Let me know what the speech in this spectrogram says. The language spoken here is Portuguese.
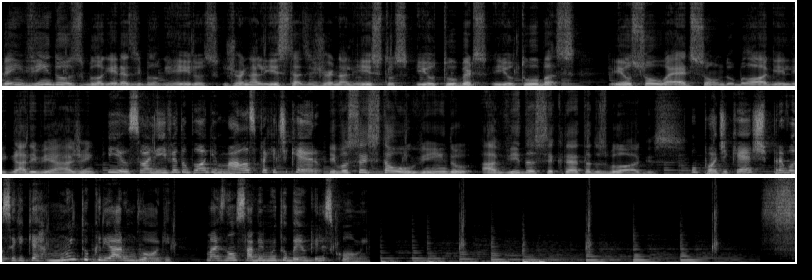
Bem-vindos, blogueiras e blogueiros, jornalistas e jornalistas, youtubers e youtubas. Eu sou o Edson do blog Ligado e Viagem. E eu sou a Lívia do blog Malas Pra Que Te Quero. E você está ouvindo A Vida Secreta dos Blogs. O podcast para você que quer muito criar um blog, mas não sabe muito bem o que eles comem.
